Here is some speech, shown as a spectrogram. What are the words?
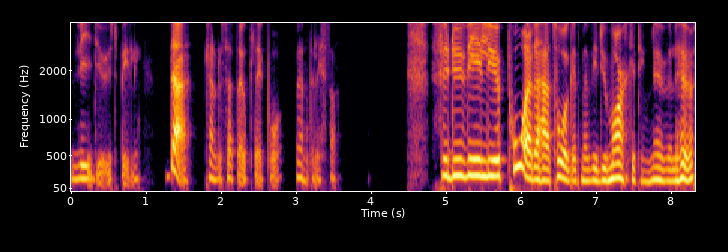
videoutbildning. Där kan du sätta upp dig på väntelistan. För du vill ju på det här tåget med videomarketing nu, eller hur?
